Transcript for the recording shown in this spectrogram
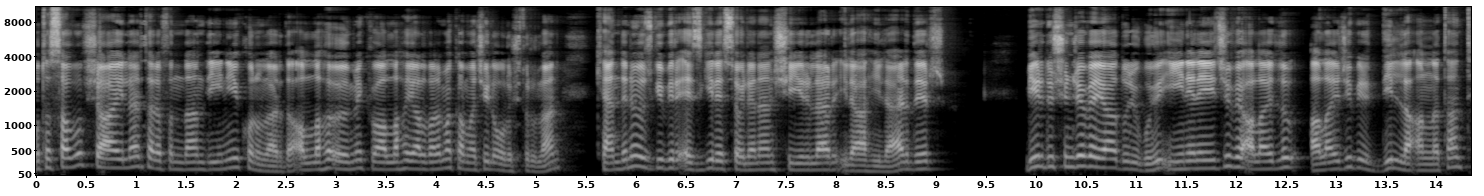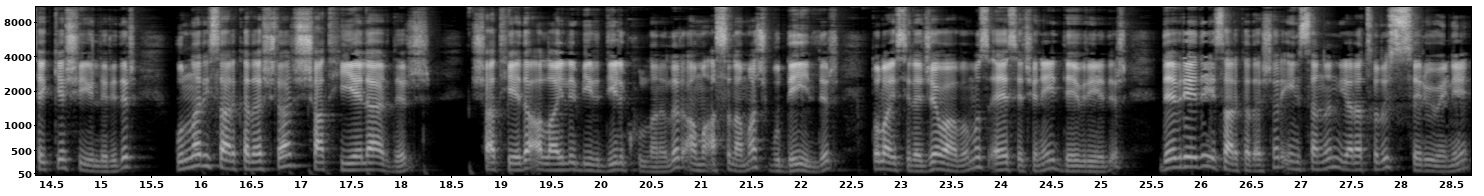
Mutasavvıf şairler tarafından dini konularda Allah'ı övmek ve Allah'a yalvarmak amacıyla oluşturulan, kendine özgü bir ezgiyle söylenen şiirler ilahilerdir. Bir düşünce veya duyguyu iğneleyici ve alaylı, alaycı bir dille anlatan tekke şiirleridir. Bunlar ise arkadaşlar şathiyelerdir. Şatiyede alaylı bir dil kullanılır ama asıl amaç bu değildir. Dolayısıyla cevabımız E seçeneği devriyedir. Devriyede ise arkadaşlar insanın yaratılış serüveni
